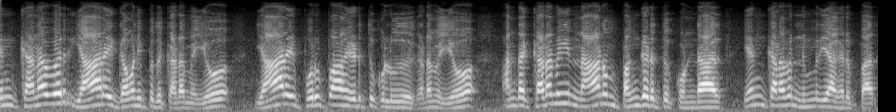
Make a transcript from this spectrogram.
என் கணவர் யாரை கவனிப்பது கடமையோ யாரை பொறுப்பாக எடுத்துக்கொள்வது கடமையோ அந்த கடமையில் நானும் பங்கெடுத்து கொண்டால் என் கணவர் நிம்மதியாக இருப்பார்.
